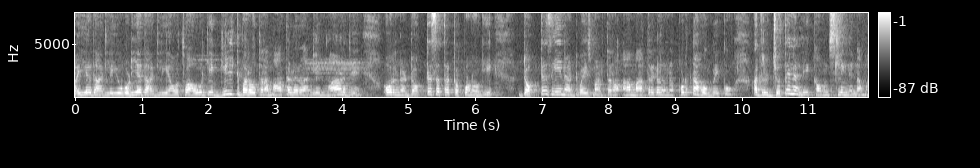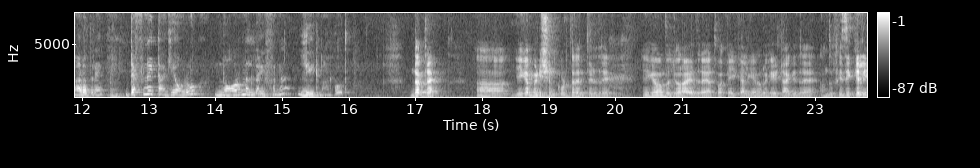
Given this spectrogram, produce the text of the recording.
ಬೈಯೋದಾಗಲಿ ಒಡೆಯೋದಾಗಲಿ ಅಥವಾ ಅವ್ರಿಗೆ ಗಿಲ್ಟ್ ಬರೋ ಥರ ಮಾತಾಡೋದಾಗಲಿ ಮಾಡದೆ ಅವರನ್ನು ಡಾಕ್ಟರ್ಸ್ ಹತ್ರ ಕರ್ಕೊಂಡು ಹೋಗಿ ಡಾಕ್ಟರ್ಸ್ ಏನು ಅಡ್ವೈಸ್ ಮಾಡ್ತಾರೋ ಆ ಮಾತ್ರೆಗಳನ್ನು ಕೊಡ್ತಾ ಹೋಗಬೇಕು. ಅದ್ರ ಜೊತೆಯಲ್ಲಿ ಕೌನ್ಸ್ಲಿಂಗನ್ನು ಮಾಡಿದ್ರೆ ಡೆಫಿನೆಟ್ ಆಗಿ ಅವರು ನಾರ್ಮಲ್ ಲೈಫನ್ನು ಲೀಡ್ ಮಾಡ್ಬೋದು. ಡಾಕ್ಟ್ರೆ ಈಗ ಮೆಡಿಷನ್ ಕೊಡ್ತಾರೆ ಅಂತ ಹೇಳಿದ್ರೆ ಈಗ ಒಂದು ಜ್ವರ ಇದ್ದರೆ ಅಥವಾ ಕೈ ಕಾಲಿಗೆ ಏನಾದ್ರು ಹೀಟ್ ಆಗಿದ್ರೆ ಒಂದು ಫಿಸಿಕಲಿ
